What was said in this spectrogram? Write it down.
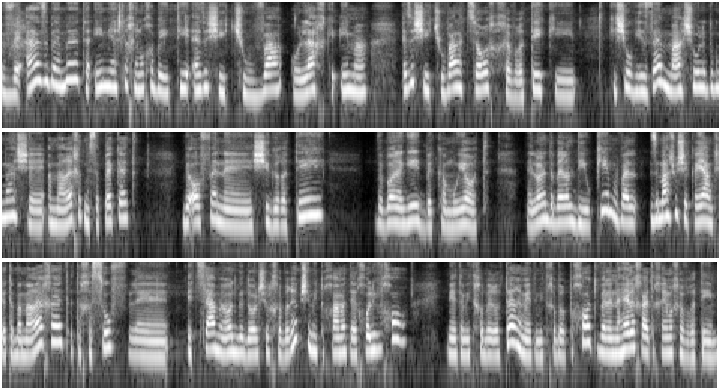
ואז באמת, האם יש לחינוך הביתי איזושהי תשובה, או לך כאימא, איזושהי תשובה לצורך החברתי, כי, כי שוב, זה משהו לדוגמה שהמערכת מספקת באופן אה, שגרתי, ובוא נגיד בכמויות. אה, לא נדבר על דיוקים, אבל זה משהו שקיים. כשאתה במערכת, אתה חשוף להיצע מאוד גדול של חברים, שמתוכם אתה יכול לבחור מי אתה מתחבר יותר, מי אתה מתחבר פחות, ולנהל לך את החיים החברתיים.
